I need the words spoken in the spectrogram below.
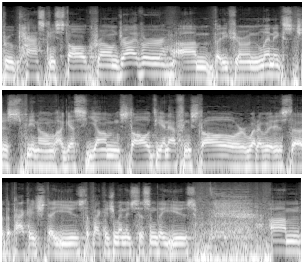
brew cask install Chrome driver. Um, but if you're on Linux, just you know, I guess yum install, DNF install, or whatever it is, the, the package that you use, the package managed system that you use. Um,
